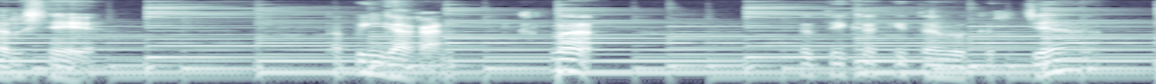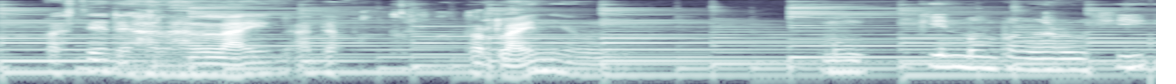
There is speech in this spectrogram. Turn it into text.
Seharusnya ya. Tapi enggak kan? Karena ketika kita bekerja pasti ada hal-hal lain, ada faktor-faktor lain yang mungkin mempengaruhi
